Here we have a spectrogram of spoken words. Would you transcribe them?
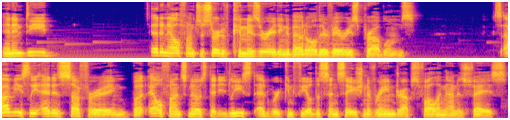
And indeed, Ed and Alphonse are sort of commiserating about all their various problems. So obviously, Ed is suffering, but Alphonse notes that at least Edward can feel the sensation of raindrops falling on his face.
